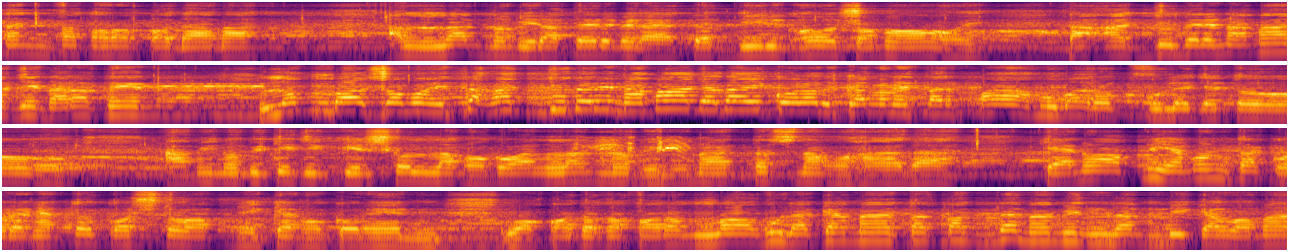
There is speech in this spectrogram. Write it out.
তানফাতারা কদামা। আল্লাহ নবী রাতের বেলা এত দীর্ঘ সময় তাহাজ্জুদের নামাজে দাঁড়াতেন। লম্বা সময় তাহাজ্জুদের নামাজ আদায় করার কারণে তার পা মুবারক ফুলে যেত। আমি নবীকে জিজ্ঞেস করলাম, ওগো আল্লাহ নবী, লিমা তাসনাউ হাদা? কেন আপনি এমনটা করেন? এত কষ্ট আপনি কেন করেন? ওয়াকাদ গাফারাল্লাহু লাকা মা তাকদ্দামা মিন যামবিকা ওয়া মা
